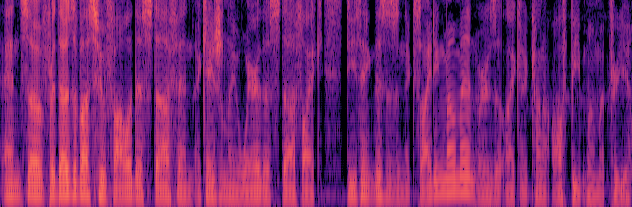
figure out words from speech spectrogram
And so, for those of us who follow this stuff and occasionally wear this stuff, like, do you think this is an exciting moment, or is it like a kind of offbeat moment for you?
